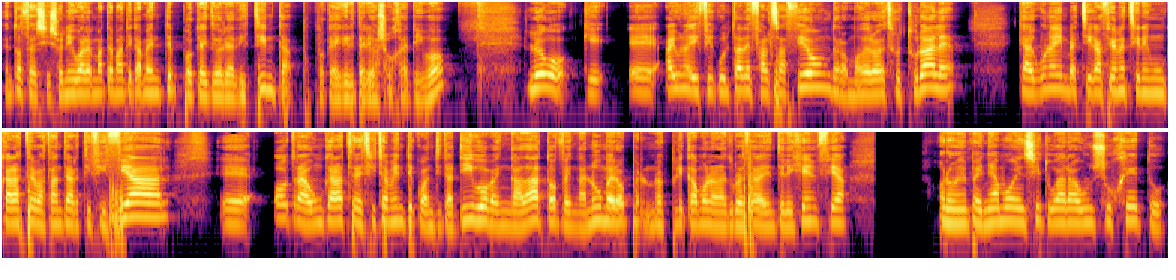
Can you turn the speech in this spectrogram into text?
Entonces, si son iguales matemáticamente, ¿por qué hay teorías distintas? Pues porque hay criterios subjetivos. Luego, que hay una dificultad de falsación de los modelos estructurales, que algunas investigaciones tienen un carácter bastante artificial, eh, otras un carácter estrictamente cuantitativo, venga datos, venga números, pero no explicamos la naturaleza de la inteligencia, o nos empeñamos en situar a un sujeto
